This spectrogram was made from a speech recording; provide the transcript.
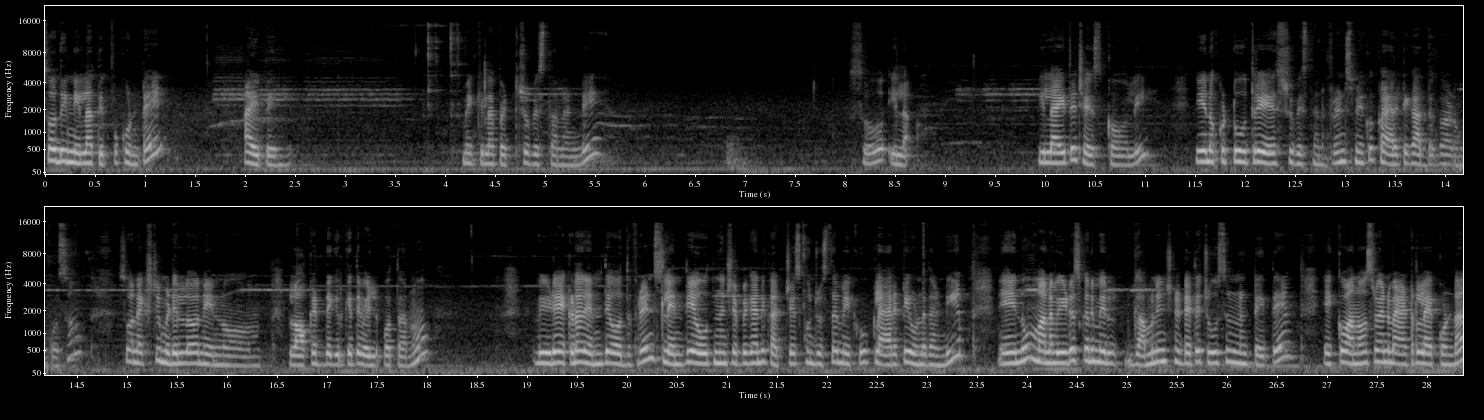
సో దీన్ని ఇలా తిప్పుకుంటే అయిపోయింది. మీకు ఇలా పెట్టి చూపిస్తానండి. సో ఇలా. ఇలా అయితే చేసుకోవాలి. నేను ఒక టూ త్రీ వేసి చూపిస్తాను ఫ్రెండ్స్ మీకు క్లారిటీగా అర్థం కావడం కోసం. సో నెక్స్ట్ మిడిల్లో నేను లాకెట్ దగ్గరికి అయితే వెళ్ళిపోతాను. వీడియో ఎక్కడ లెంత్ అవుతుంది ఫ్రెండ్స్ లెంత్ అవుతుందని చెప్పి కానీ కట్ చేసుకొని చూస్తే మీకు క్లారిటీ ఉండదండి. నేను మన వీడియోస్ కానీ మీరు గమనించినట్టయితే చూసినట్టయితే ఎక్కువ అనవసరమైన మ్యాటర్ లేకుండా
